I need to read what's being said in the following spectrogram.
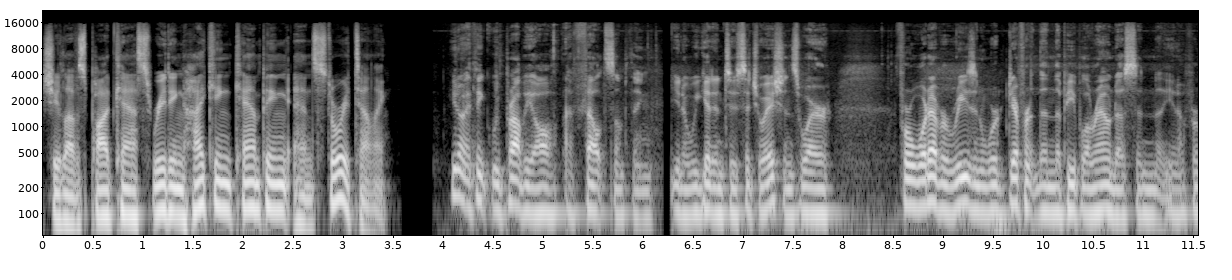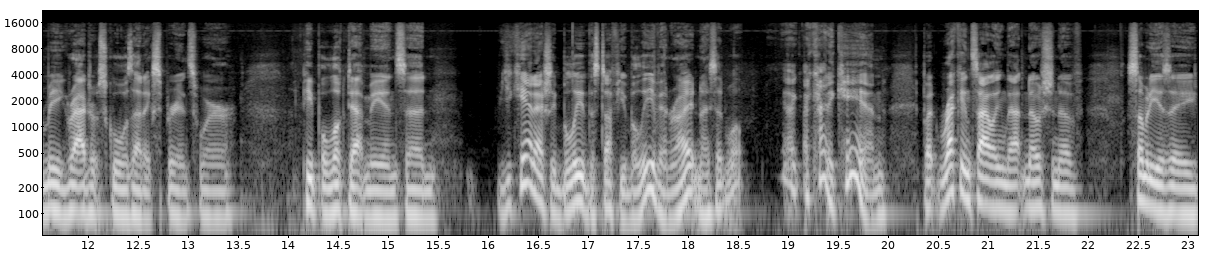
She loves podcasts, reading, hiking, camping, and storytelling. You know, I think we probably all have felt something. You know, we get into situations where, for whatever reason, we're different than the people around us. And, you know, for me, graduate school was that experience where people looked at me and said, You can't actually believe the stuff you believe in, right? And I said, Well, I, I kind of can. But reconciling that notion of somebody is a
